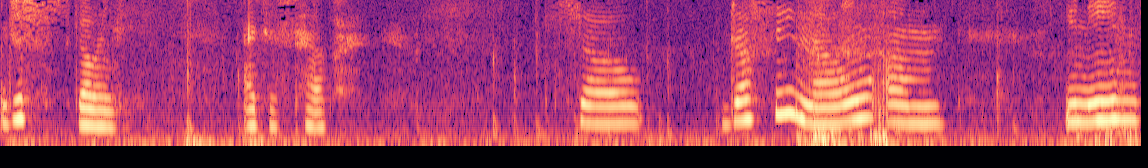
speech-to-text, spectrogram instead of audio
I'm just going. I just have. So, just so you know, um, you need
